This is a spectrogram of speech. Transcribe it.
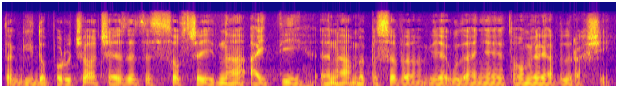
tak bych doporučoval ČSDC se soustředit na IT, eh, na MPSV, kde údajně je toho miliardu drahší.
